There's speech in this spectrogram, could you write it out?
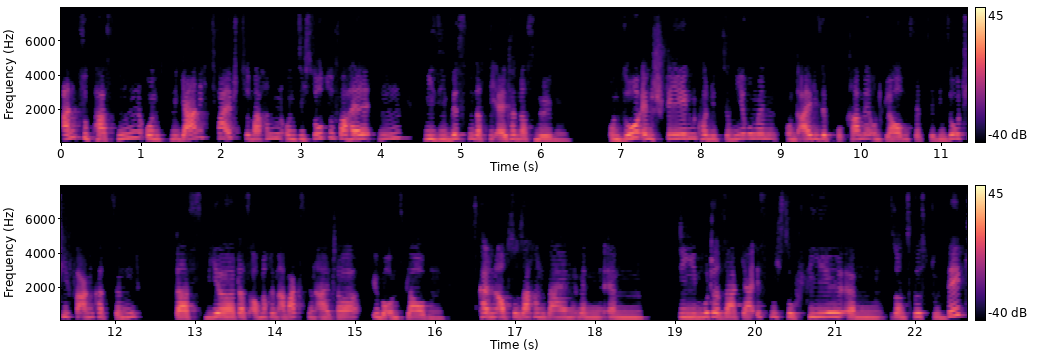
anzupassen und ja nichts falsch zu machen und sich so zu verhalten, wie sie wissen, dass die Eltern das mögen. Und so entstehen Konditionierungen und all diese Programme und Glaubenssätze, die so tief verankert sind, dass wir das auch noch im Erwachsenenalter über uns glauben. Es können auch so Sachen sein, wenn ähm, die Mutter sagt, ja, isst nicht so viel, ähm, sonst wirst du dick.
